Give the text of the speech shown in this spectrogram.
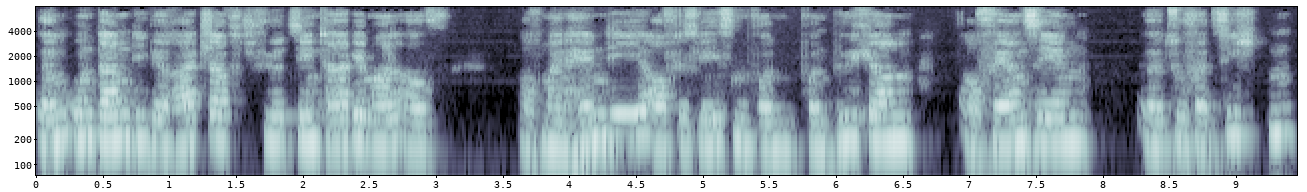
Ähm, und dann die Bereitschaft für zehn Tage mal auf auf mein Handy, auf das Lesen von, von Büchern, auf Fernsehen äh, zu verzichten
